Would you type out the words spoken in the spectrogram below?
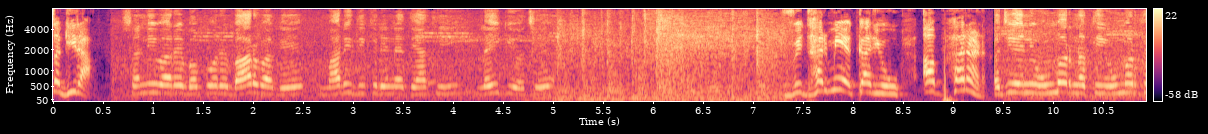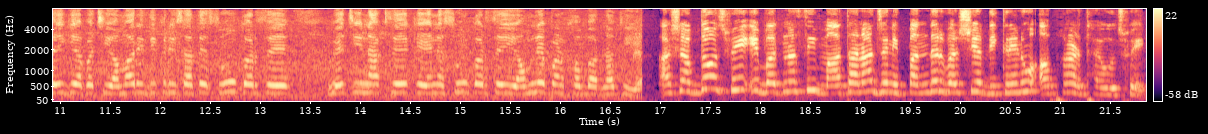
સગીરા. શનિવારે બપોરે બાર વાગે મારી દીકરીને ત્યાંથી લઈ ગયો છે. વિધર્મીએ કર્યું અપહરણ. હજી એની ઉંમર નથી. ઉંમર થઈ ગયા પછી અમારી દીકરી સાથે શું કરશે? વેચી નાખશે કે એને શું કરશે એ અમને પણ ખબર નથી. આ શબ્દો છે એ બદનસીબ માતાના જેની પંદર વર્ષીય દીકરીનું અપહરણ થયું છે.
